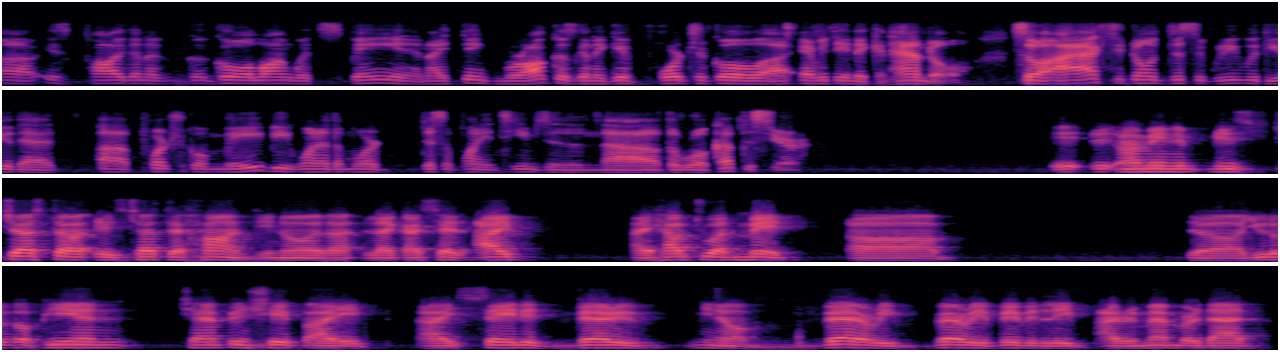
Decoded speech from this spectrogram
uh, is probably going to go along with Spain, and I think Morocco is going to give Portugal uh, everything they can handle. So I actually don't disagree with you that uh, Portugal may be one of the more disappointing teams in uh, the World Cup this year. It, it- I mean, it's just a it's just a hunt, you know. Like, like I said, I I have to admit, uh, the European Championship, I I said it very, you know, very very vividly. I remember that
